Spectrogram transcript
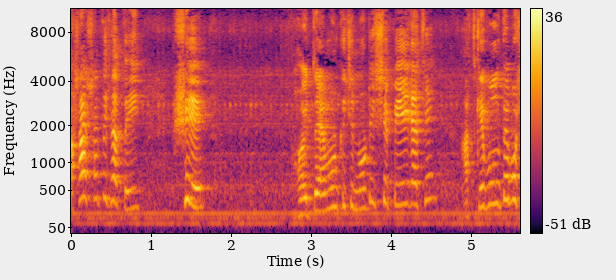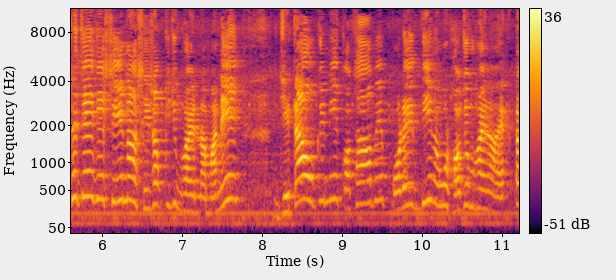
আসার সাথে সাথেই সে হয়তো এমন কিছু নোটিশ সে পেয়ে গেছে। আজকে বলতে বসেছে যে সে না সেসব কিছু ভয় না। মানে যেটা ওকে নিয়ে কথা হবে, পরের দিন ওর হজম হয় না, একটা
